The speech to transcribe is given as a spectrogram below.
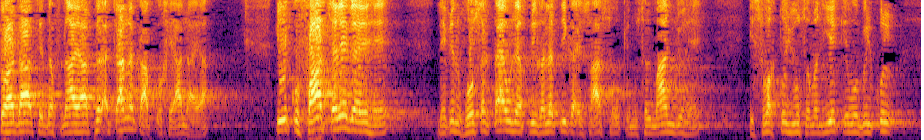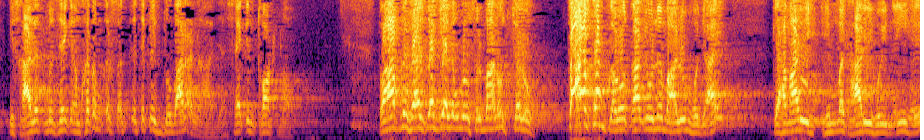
शहदा से दफनाया, फिर अचानक आपको ख्याल आया कि ये कुफार चले गए हैं, लेकिन हो सकता है उन्हें अपनी गलती का एहसास हो कि मुसलमान जो है, इस वक्त तो यूँ समझिए कि वो बिल्कुल इस हालत में थे कि हम खत्म कर सकते थे कि दोबारा ना आ जाए। सेकंड थॉट ना हो तो आपने फैसला किया, लोग, मुसलमानों, चलो, ताकुब करो ताकि उन्हें मालूम हो जाए कि हमारी हिम्मत हारी हुई नहीं है।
